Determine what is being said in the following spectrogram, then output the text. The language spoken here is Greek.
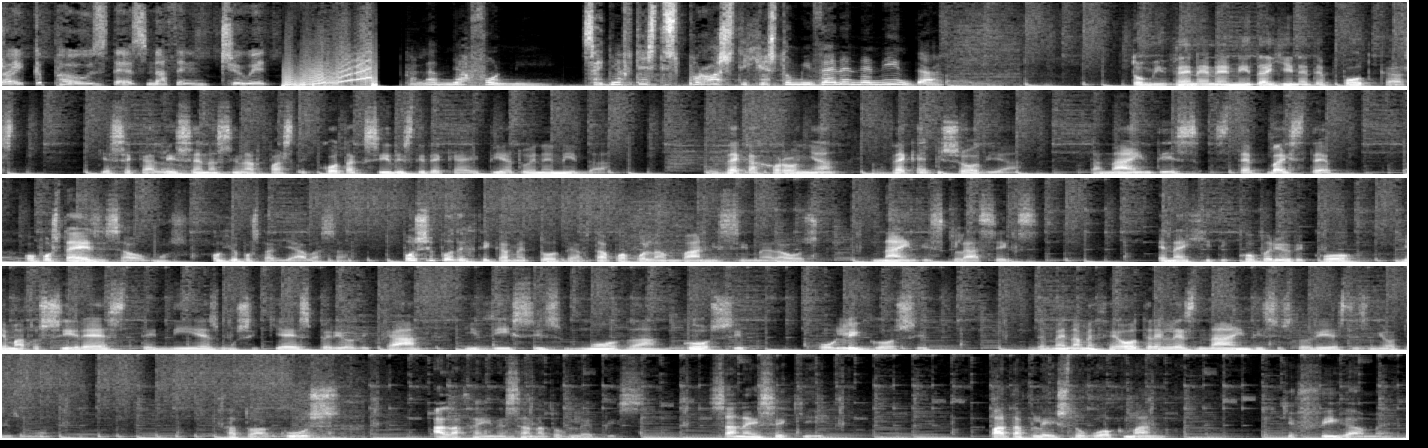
strike a pose, there's nothing to it. Καλά μια φωνή, σαν για αυτές τις πρόστιχες του 090. Το 090 γίνεται podcast και σε καλεί σε ένα συναρπαστικό ταξίδι στη δεκαετία του 90. 10 χρόνια, 10 επεισόδια. Τα 90s step by step. Όπως τα έζησα όμως, όχι όπως τα διάβασα. Πώς υποδεχτήκαμε τότε αυτά που απολαμβάνει σήμερα ως 90s classics; Ένα ηχητικό περιοδικό γεμάτος σειρές, ταινίες, μουσικές, περιοδικά, ειδήσεις, μόδα, gossip, πολύ gossip. Δεμένα με θεότρελες 90s ιστορίες της νιώτης μου. Θα το ακούς, αλλά θα είναι σαν να το βλέπεις. Σαν να είσαι εκεί. Πάτα play στο Walkman και φύγαμε.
